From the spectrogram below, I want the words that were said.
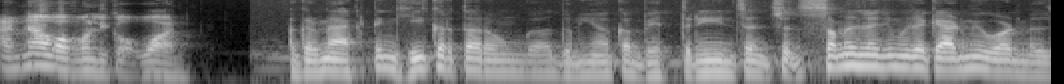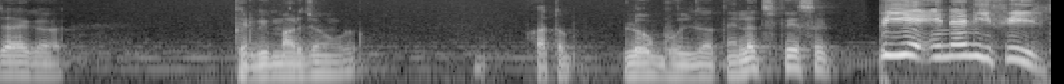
and now I've only got one. अगर मैं एक्टिंग ही करता रहूँगा दुनिया का बेहतरीन समझ लें जी मुझे एकेडमी अवार्ड मिल जाएगा फिर भी मर जाऊँगा हाँ तो लोग भूल जाते हैं लेट्स फेस इट Be it in any field,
